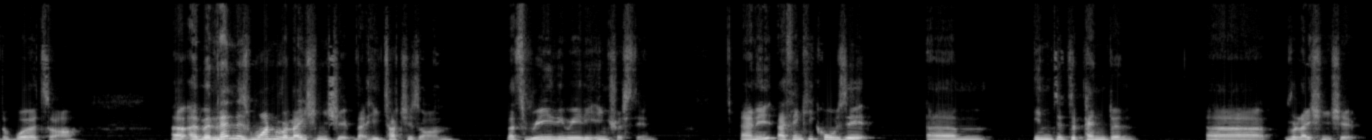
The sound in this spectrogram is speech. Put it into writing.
the words are. Uh, uh, but then there's one relationship that he touches on that's really really interesting, and it, I think he calls it um, interdependent uh, relationship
